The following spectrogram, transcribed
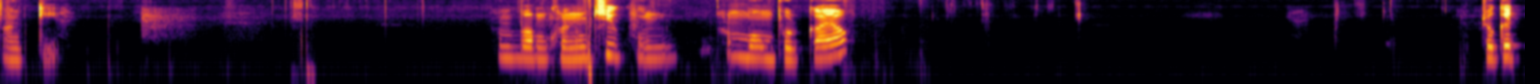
앉기. 한번 건치군 한번 볼까요? 저게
